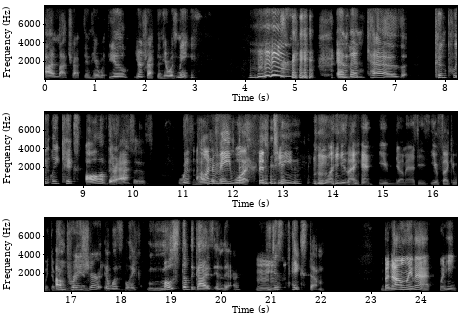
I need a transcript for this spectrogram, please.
I'm not trapped in here with you. You're trapped in here with me. and then Kaz completely kicks all of their asses with One v what? Fifteen? like he's like, "Eh, you dumbasses, you're fucking with the. I'm pretty man." sure it was like most of the guys in there. He Mhm. just takes them. But not only that, when he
